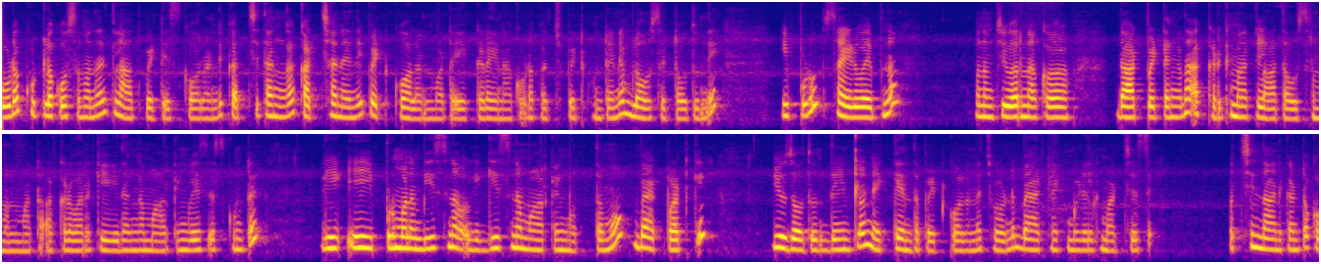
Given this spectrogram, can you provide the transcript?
కూడా కుట్ల కోసం అనేది క్లాత్ పెట్టేసుకోవాలండి. ఖచ్చితంగా ఖర్చు అనేది పెట్టుకోవాలన్నమాట. ఎక్కడైనా కూడా ఖర్చు పెట్టుకుంటేనే బ్లౌజ్ సెట్ అవుతుంది. ఇప్పుడు సైడ్ వైపున మనం చివరిన ఒక డాట్ పెట్టాం కదా అక్కడికి మనకు క్లాత్ అవసరం అనమాట అక్కడ వరకు ఈ విధంగా మార్కింగ్ వేసేసుకుంటే ఈ ఇప్పుడు మనం గీసిన గీసిన మార్కింగ్ మొత్తము బ్యాక్ పార్ట్కి యూజ్ అవుతుంది. దీంట్లో నెక్ ఎంత పెట్టుకోవాలనే చూడండి. బ్యాక్ నెక్ మిడిల్కి మర్చేసి వచ్చిన దానికంటే ఒక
